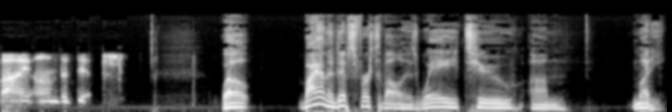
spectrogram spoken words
buy on the dips? Well, buy on the dips, first of all, is way too um, muddy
